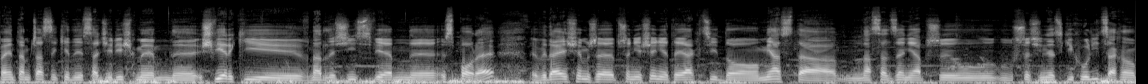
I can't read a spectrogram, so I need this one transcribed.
pamiętam czasy, kiedy sadziliśmy świerki w nadleśnictwie spore. Wydaje się, że przeniesienie tej akcji do miasta, nasadzenia przy szczecineckich ulicach no,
